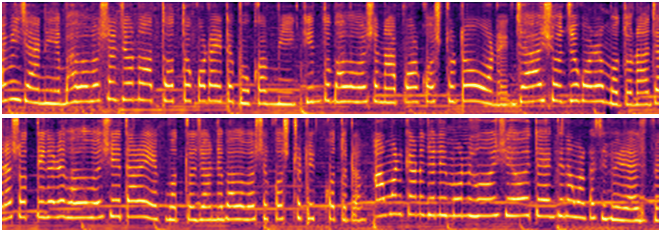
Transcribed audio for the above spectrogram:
আমি জানি ভালোবাসার জন্য আত্মহত্যা করা এটা বোকামি। কিন্তু ভালোবাসা না পাওয়ার কষ্টটাও অনেক। যা সহ্য করার মতো না, যারা সত্যিকারে ভালোবাসে তারা একমাত্র জানে ভালোবাসার কষ্ট ঠিক কতটা। আমার কেন জানি মনে হয় সে হয়তো একদিন আমার কাছে ফিরে আসবে।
